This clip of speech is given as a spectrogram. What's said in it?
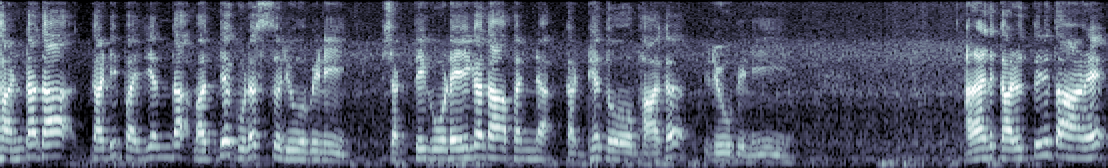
ഖണ്ഡത കടിപര്യന്ത മധ്യകുടസ്വരൂപിണി. ശക്തി കൂടേകതാപന്ന കഠ്യതോഭാഗ രൂപിണി. അതായത് കഴുത്തിന് താഴെ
